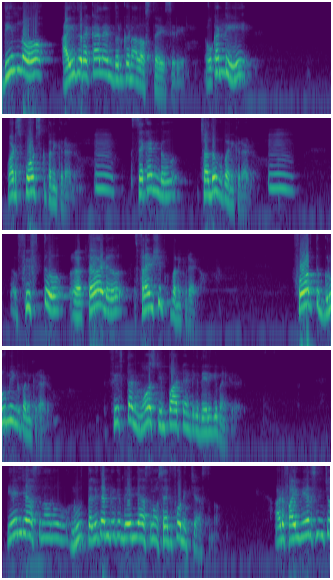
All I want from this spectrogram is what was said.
దీనిలో ఐదు రకాలైన దుర్గుణాలు వస్తాయి సిరి ఒకటి వాడు స్పోర్ట్స్కి పనికిరాడు. సెకండ్ చదువుకు పనికిరాడు. ఫిఫ్త్ థర్డ్ ఫ్రెండ్షిప్కి పనికిరాడు. ఫోర్త్ గ్రూమింగ్ పనికిరాడు. ఫిఫ్త్ అండ్ మోస్ట్ ఇంపార్టెంట్కి దేనికి పనికిరాడు? ఏం చేస్తున్నావు నువ్వు? నువ్వు తల్లిదండ్రుల కింద ఏం చేస్తున్నావు? సెల్ ఫోన్ ఇచ్చేస్తున్నావు. ఆడు ఫైవ్ ఇయర్స్ నుంచో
